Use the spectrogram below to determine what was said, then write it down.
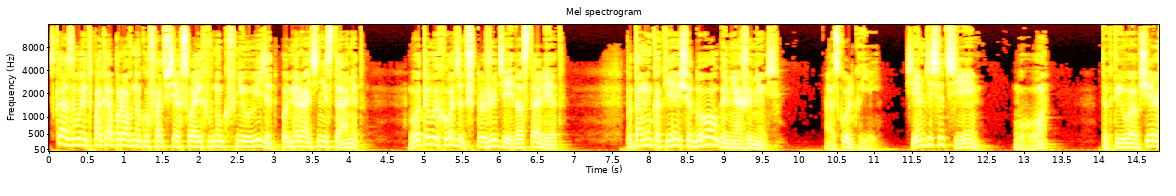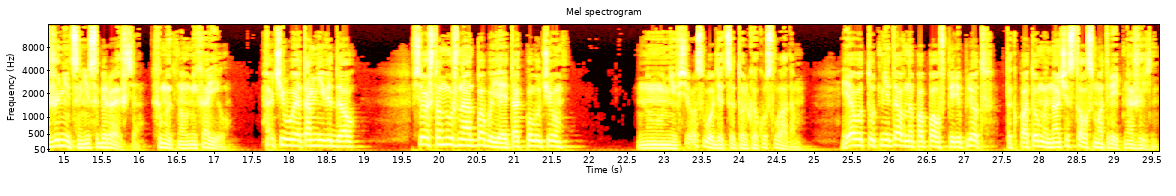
Сказывает, пока правнуков от всех своих внуков не увидит, помирать не станет. Вот и выходит, что жить ей до ста лет. Потому как я еще долго не оженюсь. А сколько ей? Семьдесят семь. Ого. Так ты вообще жениться не собираешься, хмыкнул Михаил. А чего я там не видал? Все, что нужно от бабы, я и так получу. Ну, не все сводится только к усладам. Я вот тут недавно попал в переплет, так потом иначе стал смотреть на жизнь.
